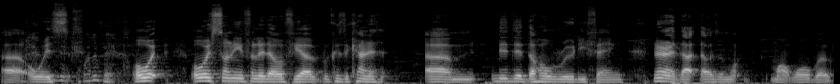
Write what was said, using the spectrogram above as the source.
Uh, always, fun of it? always, always sunny in Philadelphia because it kind of um, they did the whole Rudy thing. No, no, that that was a Mar- Mark Wahlberg.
